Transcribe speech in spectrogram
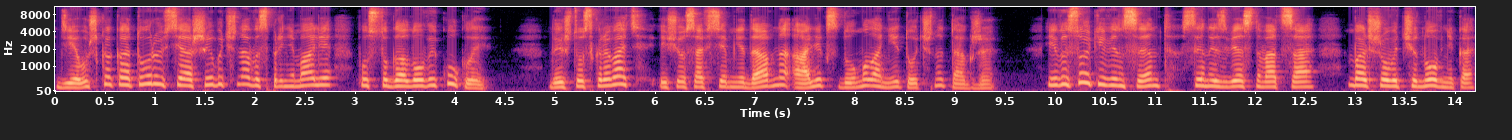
девушка, которую все ошибочно воспринимали пустоголовой куклой. Да и что скрывать, еще совсем недавно Алекс думал о ней точно так же. И высокий Винсент, сын известного отца, большого чиновника,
